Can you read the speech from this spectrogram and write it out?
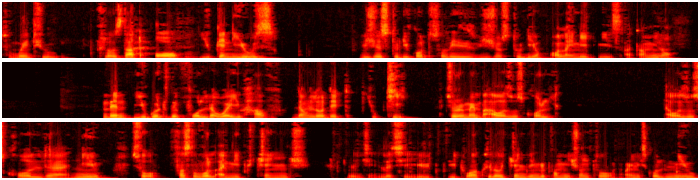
So i'm going to close that or you can use visual studio code. So this is visual studio. All i need is a terminal. And then you go to the folder where you have downloaded your key. So remember ours was called ours was called uh, new. So first of all i need to change let's see if it works without changing the permission. So mine is called new.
